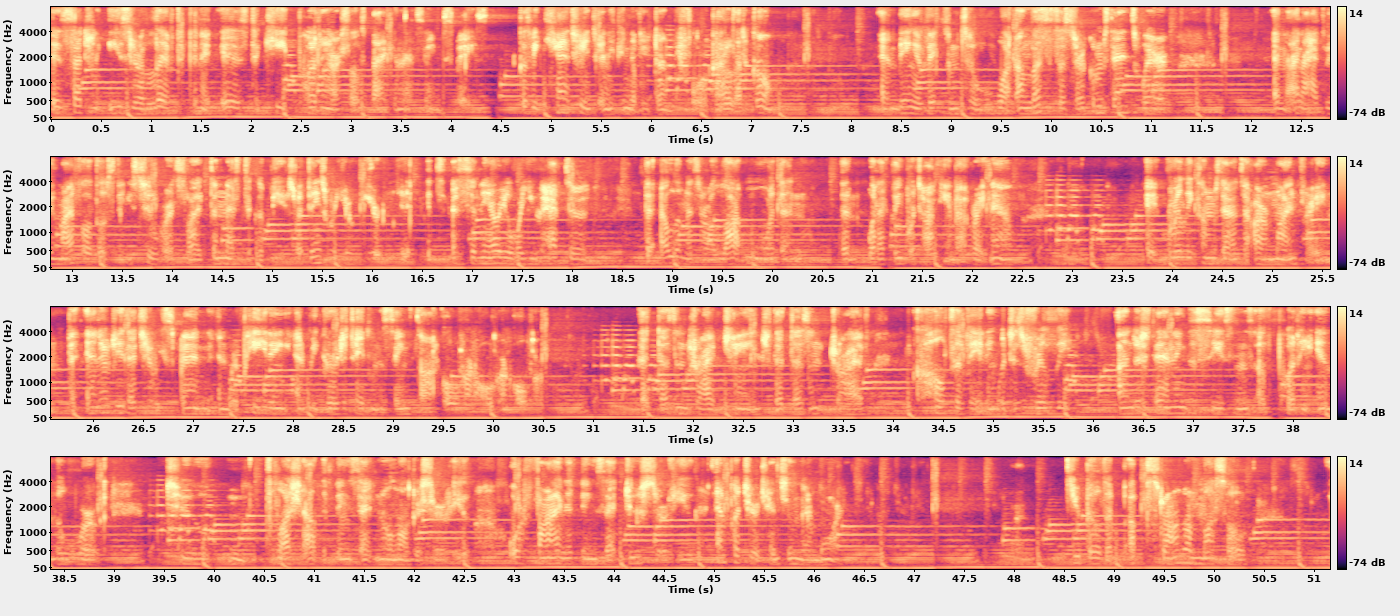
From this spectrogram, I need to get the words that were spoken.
is such an easier lift than it is to keep putting ourselves back in that same space. Because we can't change anything that we've done before. Gotta let it go and being a victim to what unless it's a circumstance where and, and I have to be mindful of those things too, where it's like domestic abuse or things where you're, you're it's a scenario where you have to the elements are a lot more than than what I think we're talking about right now. It really comes down to our mind frame, the energy that you expend in repeating and regurgitating the same thought over and over and over. That doesn't drive change, that doesn't drive cultivating, which is really understanding the seasons of putting in the work to flush out the things that no longer serve you or find the things that do serve you and put your attention there more. You build a, a stronger muscle,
